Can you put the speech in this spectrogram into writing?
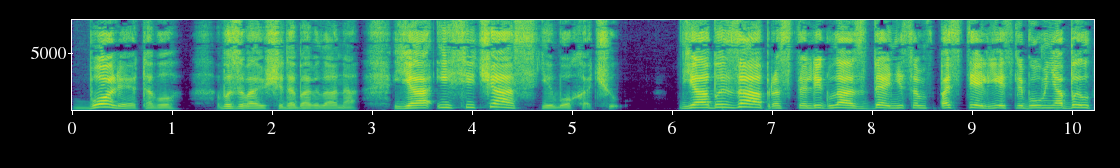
Более того, — вызывающе добавила она, — я и сейчас его хочу. Я бы запросто легла с Деннисом в постель, если бы у меня был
